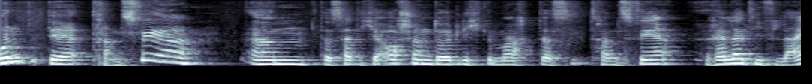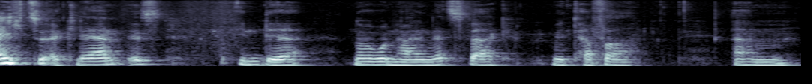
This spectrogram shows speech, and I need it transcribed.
Und der Transfer ähm, das hatte ich ja auch schon deutlich gemacht, dass Transfer relativ leicht zu erklären ist in der neuronalen Netzwerkmetapher ähm,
